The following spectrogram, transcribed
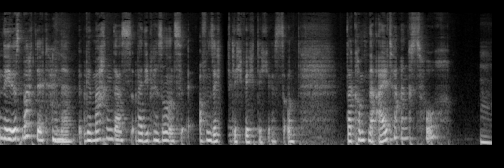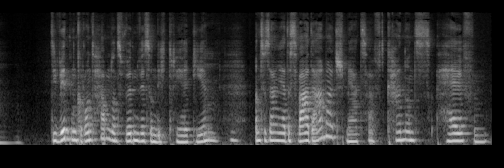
nee, das macht ja keiner. Mhm. Wir machen das, weil die Person uns offensichtlich wichtig ist. Und da kommt eine alte Angst hoch. Mhm. Die wird einen Grund haben, sonst würden wir so nicht reagieren. Mhm. Und zu sagen, ja, das war damals schmerzhaft, kann uns helfen,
